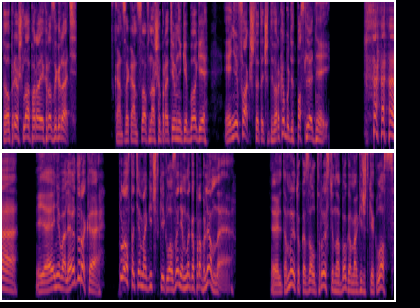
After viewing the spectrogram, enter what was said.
то пришла пора их разыграть. В конце концов, наши противники боги, и не факт, что эта четверка будет последней. Ха-ха-ха, я и не валяю дурака, просто те магические глаза немного проблемные. Эльтамейт указал тростью на бога магический глаз,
